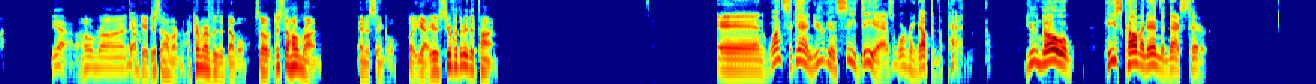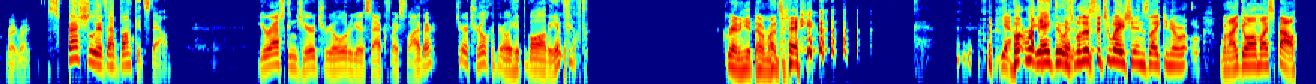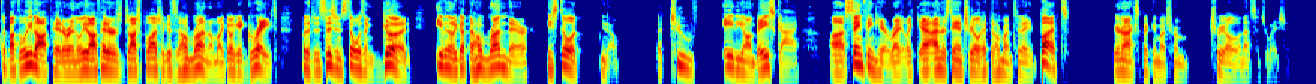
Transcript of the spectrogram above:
yeah a home run. Yeah. Okay, just a home run. I couldn't remember if it was a double. So just a home run and a single. But yeah, he was two for three at the time. And once again, you can see Diaz warming up in the pen. You know he's coming in the next hitter. Right, right. Especially if that bunt gets down. You're asking Jared Triolo to get a sacrifice fly there? Jared Triolo could barely hit the ball out of the infield. Granted, he hit the home run today. Yeah, but right, he ain't doing it's it. one of those situations like you know when I go on my spout about the leadoff hitter and the leadoff hitter is Josh Palacios gets a home run. I'm like, okay, great, but the decision still wasn't good, even though he got the home run there. He's still a you know a 280 on base guy. Uh, same thing here, right? Like, yeah, I understand Triolo hit the home run today, but you're not expecting much from Triolo in that situation.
